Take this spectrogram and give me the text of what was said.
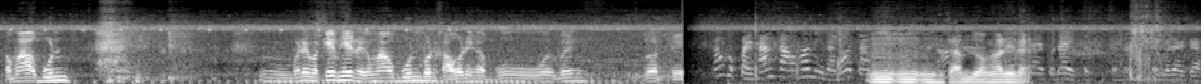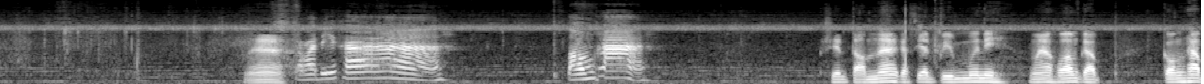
เขามาเอาบุญอืมไม่ได้มาเก็บเห็ดเลยเขามาเอาบุญบนเขานี่ครับ โอ้ยเบิ้งรถเต็มเขาก็ไปทางเก่าเขานี่แหละเนาะตามอืมอืมอืมตามดวงเขานี่แหละ ได้ก็ได้แต่แต่นั้นได้บ่ได้ก็ นะสวัสดีค่ะตอมค่ะเซียนต่อมนะกับเซียนปิมมือนี่มาพร้อมกับกองทัพ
